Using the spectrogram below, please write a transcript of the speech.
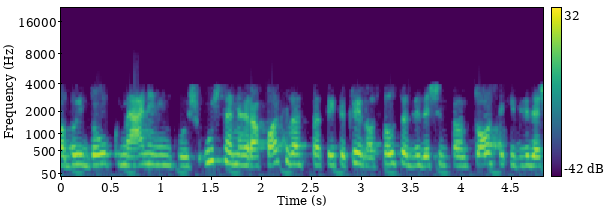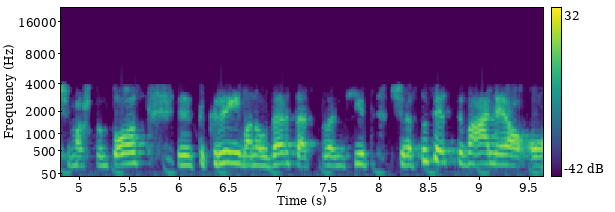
labai daug menininkų iš užsienio yra pakviesta, tai tikrai nuo sausio 25 iki 28 tikrai, manau, verta aplankyti šviesų festivalį, o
